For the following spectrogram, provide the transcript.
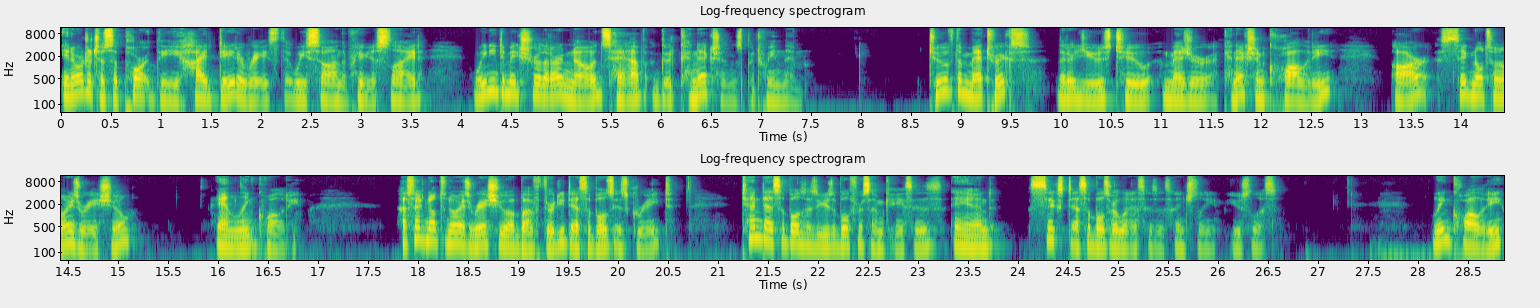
In order to support the high data rates that we saw in the previous slide, we need to make sure that our nodes have good connections between them. Two of the metrics that are used to measure connection quality are signal to noise ratio and link quality. A signal to noise ratio above 30 decibels is great. 10 decibels is usable for some cases, and 6 decibels or less is essentially useless. Link quality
